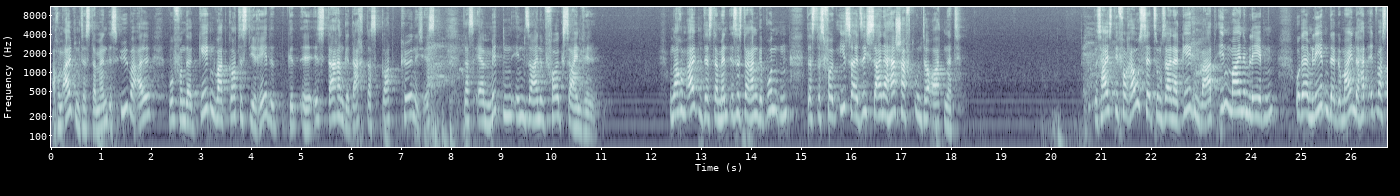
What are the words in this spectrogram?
Auch im Alten Testament ist überall, wo von der Gegenwart Gottes die Rede äh, ist, daran gedacht, dass Gott König ist, dass er mitten in seinem Volk sein will. Und auch im Alten Testament ist es daran gebunden, dass das Volk Israel sich seiner Herrschaft unterordnet. Das heißt, die Voraussetzung seiner Gegenwart in meinem Leben oder im Leben der Gemeinde hat etwas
